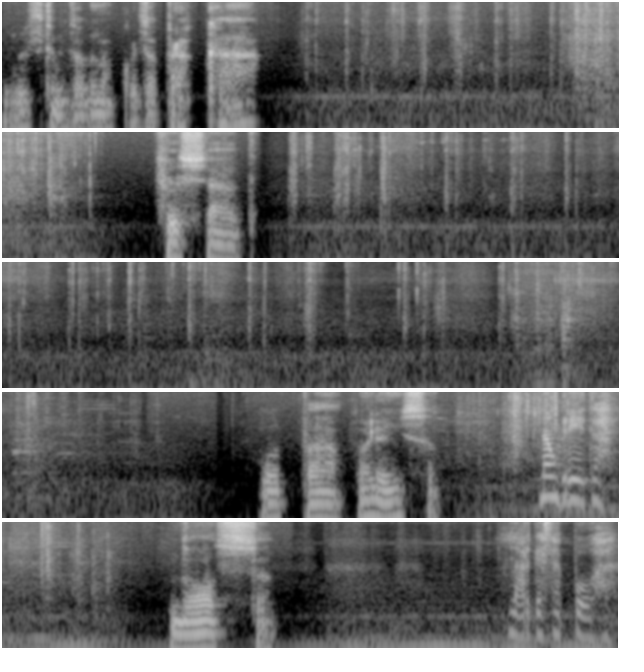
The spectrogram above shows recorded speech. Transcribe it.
Ver se temos alguma coisa pra cá. Fechado. Opa, olha isso. Não grita. Nossa. Larga essa porra.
